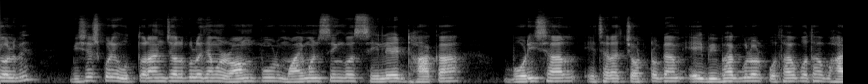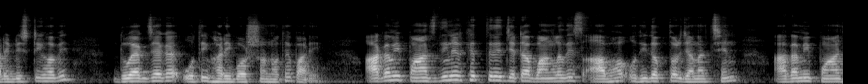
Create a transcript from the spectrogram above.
চলবে। বিশেষ করে উত্তরাঞ্চলগুলো যেমন রংপুর, ময়মনসিংহ, সিলেট, ঢাকা, বরিশাল, এছাড়া চট্টগ্রাম এই বিভাগগুলোর কোথাও কোথাও ভারী বৃষ্টি হবে। দু এক জায়গায় অতি ভারী বর্ষণ হতে পারে। আগামী পাঁচ দিনের ক্ষেত্রে যেটা বাংলাদেশ আবহাওয়া অধিদপ্তর জানাচ্ছেন, আগামী পাঁচ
